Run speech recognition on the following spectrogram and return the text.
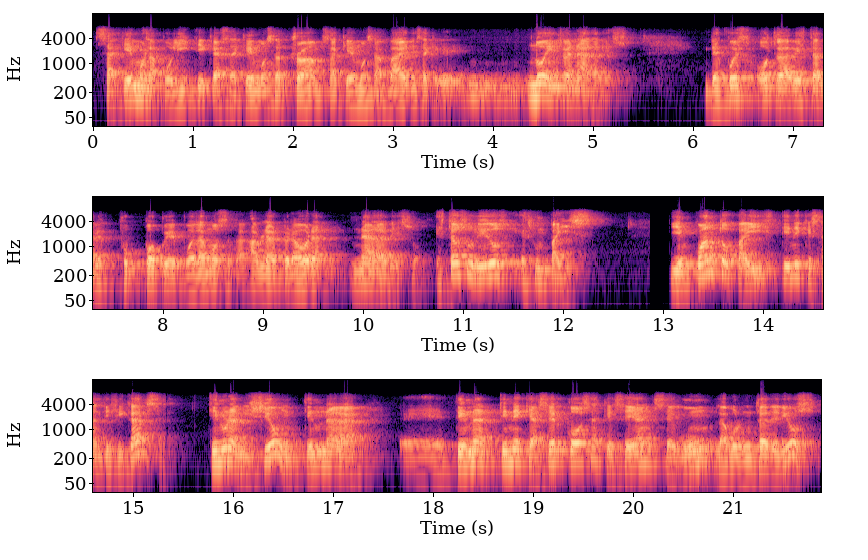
saquemos la política, saquemos a Trump, saquemos a Biden, no entra nada de eso. Después, otra vez, tal vez podamos hablar, pero ahora nada de eso. Estados Unidos es un país. Y en cuanto país tiene que santificarse, tiene una misión, tiene, una, eh, tiene, una, tiene que hacer cosas que sean según la voluntad de Dios.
